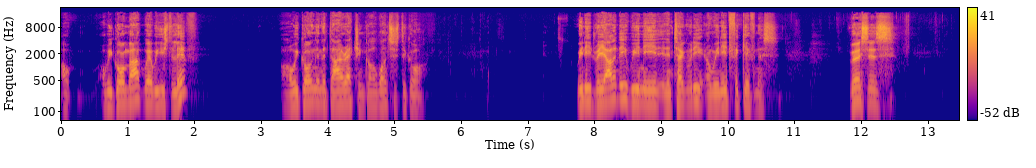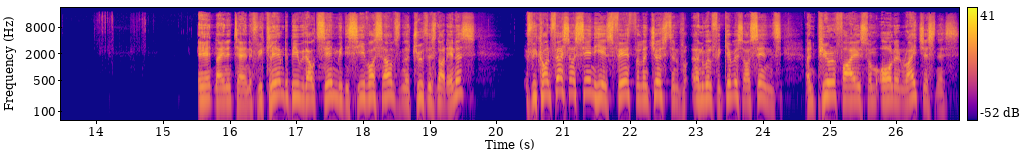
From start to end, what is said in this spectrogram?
Are we going back where we used to live? Or are we going in the direction God wants us to go? We need reality, we need integrity, and we need forgiveness. Verses 8, 9, and 10. If we claim to be without sin, we deceive ourselves, and the truth is not in us. If we confess our sin, he is faithful and just and, and will forgive us our sins and purify us from all unrighteousness.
